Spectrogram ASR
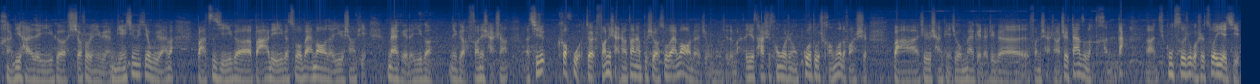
很厉害的一个销售人员，明星业务员吧，把自己一个把阿里一个做外贸的一个商品卖给了一个那个房地产商。啊，其实客户这房地产商当然不需要做外贸的这种东西，对吧？因为他是通过这种过度承诺的方式，把这个产品就卖给了这个房地产商。这单子呢很大啊，公司如果是做业绩、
